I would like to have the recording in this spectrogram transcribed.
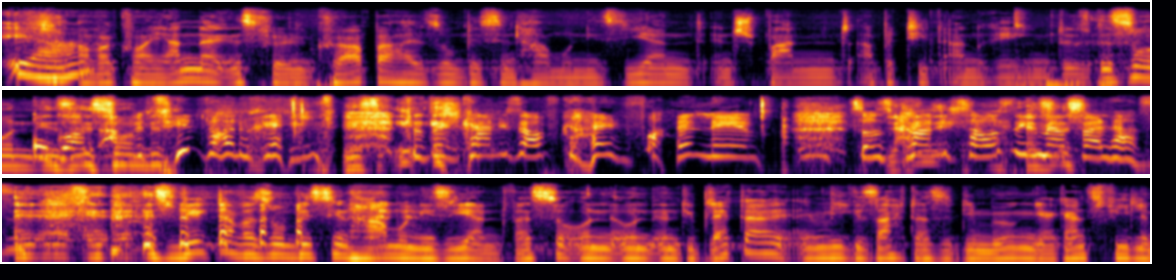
Ja. Aber Koriander ist für den Körper halt so ein bisschen harmonisierend, entspannend, appetitanregend. Das ist so ein, Oh Gott, ist so ein bisschen Appetitanregend. Ich- Das kann ich auf keinen Fall nehmen. Sonst kann Nein, ich das Haus nicht es mehr ist, verlassen. Äh, äh, äh, es wirkt aber so ein bisschen harmonisierend, weißt du? Und, und, und die Blätter, wie gesagt, also die mögen ja ganz viele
